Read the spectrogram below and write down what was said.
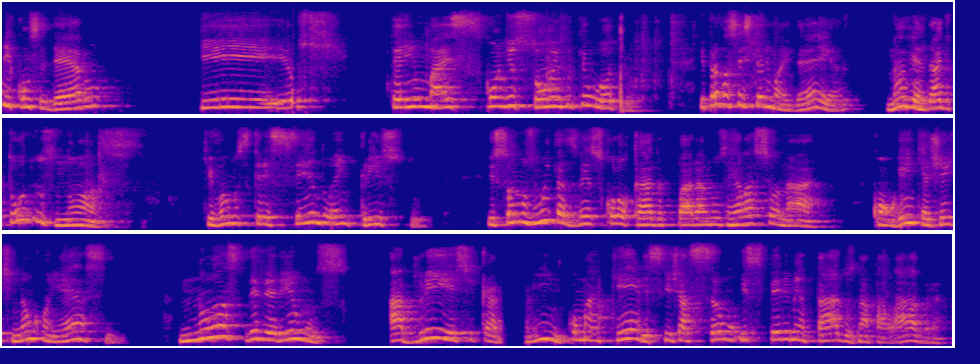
me considero que eu tenho mais condições do que o outro. E para vocês terem uma ideia, na verdade, todos nós que vamos crescendo em Cristo e somos muitas vezes colocados para nos relacionar com alguém que a gente não conhece, nós deveríamos abrir este caminho como aqueles que já são experimentados na palavra,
